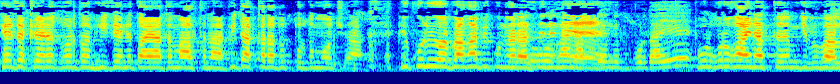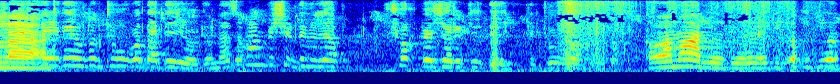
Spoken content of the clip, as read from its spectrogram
Tezekleri kırdım, hizeni dayadım altına. Bir dakikada tutturdum ocağı. Bir gülüyor bana, bir gülüyor ne? gibi buradayı. Bulguru kaynattığım gibi vallahi. Verdiğim gün tuğba da değildi. Ne zaman pişirdiniz ya? Çok becerikli değil. Tuğba. Havam ağrıyor diyor. Öyle diyor. diyor.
